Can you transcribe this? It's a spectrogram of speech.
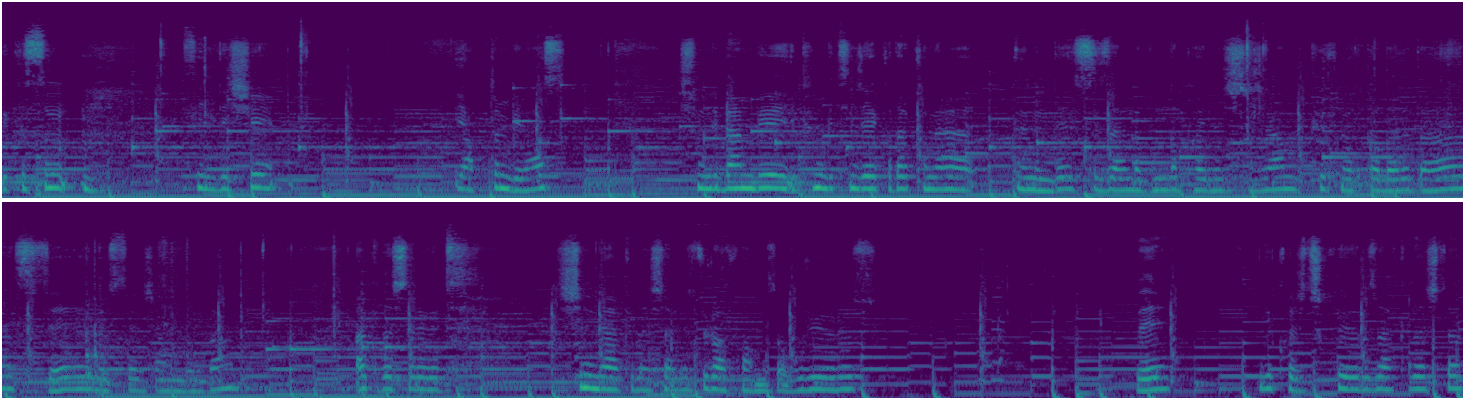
bir kısım fil dişi yaptım biraz. Şimdi ben bir ipim bitinceye kadar kamera önünde sizlerle bunu da paylaşacağım. Püf noktaları da size göstereceğim burada. Arkadaşlar evet. Şimdi arkadaşlar bir zürafamıza vuruyoruz. Ve yukarı çıkıyoruz arkadaşlar.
